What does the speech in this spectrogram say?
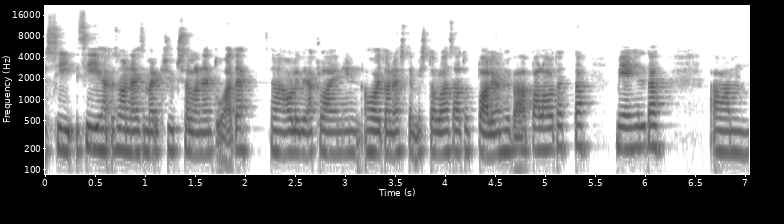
si, siihen, se on esimerkiksi yksi sellainen tuote, sellainen Olivia Kleinin hoitoneste, mistä ollaan saatu paljon hyvää palautetta miehiltä. Ähm,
